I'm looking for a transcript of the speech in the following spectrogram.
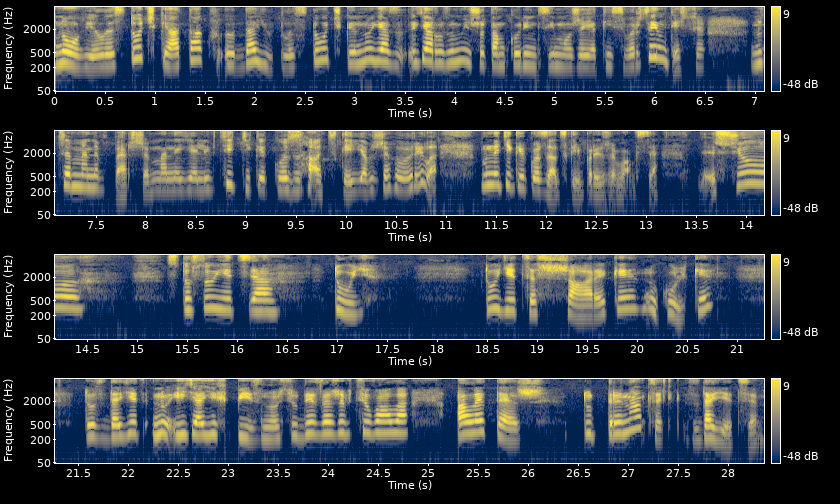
нові листочки, а так е, дають листочки. Ну, я, я розумію, що там корінці, може, якісь ворсинки ще. Ну, це в мене вперше. В мене є лівці тільки козацький. Я вже говорила, в мене тільки козацький приживався. Що стосується туй, туї це шарики, ну, кульки. То здається, ну і я їх пізно сюди заживцювала, але теж тут 13, здається,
